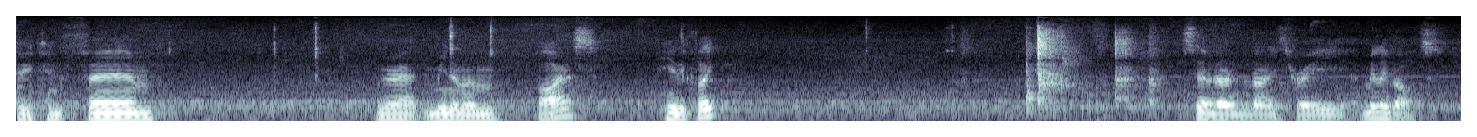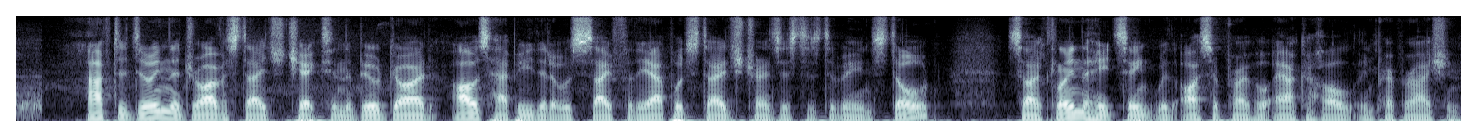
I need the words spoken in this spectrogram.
to confirm we're at minimum bias hear the click. 793 millivolts. After doing the driver stage checks in the build guide, I was happy that it was safe for the output stage transistors to be installed, so I cleaned the heatsink with isopropyl alcohol in preparation.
